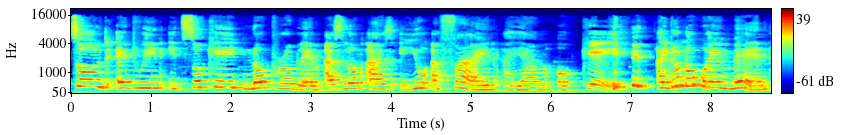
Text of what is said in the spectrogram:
told Edwin it's okay, no problem, as long as you are fine, I am okay. I don't know why men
